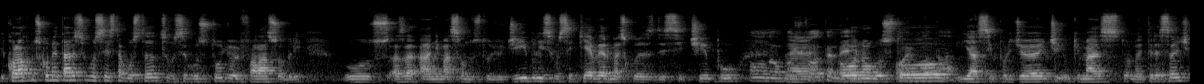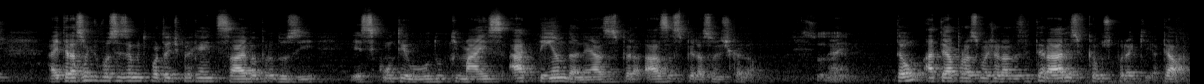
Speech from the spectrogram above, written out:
E coloque nos comentários se você está gostando, se você gostou de ouvir falar sobre os, a, animação do estúdio Ghibli, se você quer ver mais coisas desse tipo. Ou não né, gostou também. Ou não gostou, e assim por diante, o que mais tornou interessante. A interação de vocês é muito importante para que a gente saiba produzir esse conteúdo que mais atenda né, às, às aspirações de cada um. Né? Então, até a próxima Jornadas Literárias, ficamos por aqui. Até lá.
